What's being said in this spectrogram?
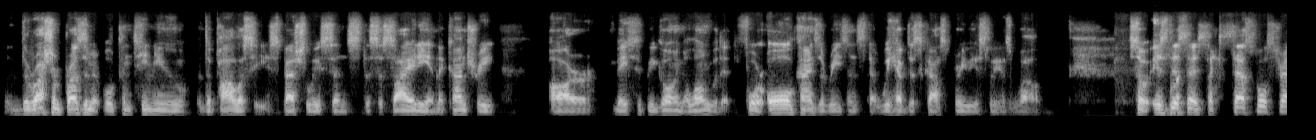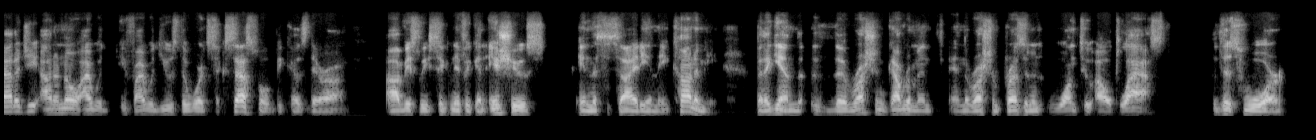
the Russian president will continue the policy, especially since the society and the country are basically going along with it for all kinds of reasons that we have discussed previously as well. So is this a successful strategy? I don't know. I would if I would use the word successful because there are obviously significant issues in the society and the economy. But again, the, the Russian government and the Russian president want to outlast this war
